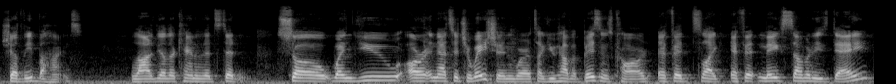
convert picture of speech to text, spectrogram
She had leave behinds. A lot of the other candidates didn't. So when you are in that situation where it's like you have a business card, if it's like if it makes somebody's day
